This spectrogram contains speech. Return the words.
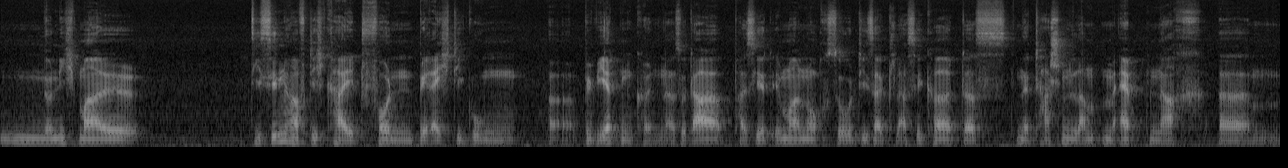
noch nicht mal die Sinnhaftigkeit von Berechtigungen äh, bewerten können. Also da passiert immer noch so dieser Klassiker, dass eine Taschenlampen-App nach ähm,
